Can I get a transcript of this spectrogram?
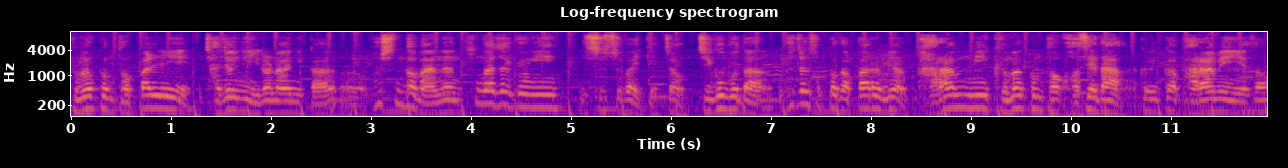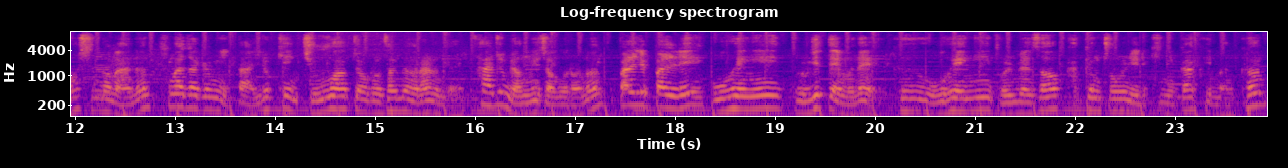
그만큼 더 빨리 자전이 일어나니까 어, 훨씬 더 많은 풍화작용이 있을 수가 있겠죠. 지구보다 회전 속도가 빠르면 바람이 그만큼 더 거세다. 그러니까 바람에 의해서 훨씬 더 많은 풍화작용이 있다. 이렇게 지구과학적으로 설명을 하는데 사주 명리적으로는 빨리빨리 오행이 돌기 때문에 그 오행이 돌면서 각경충을 일으키니까 그만큼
